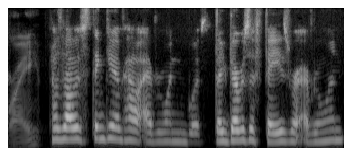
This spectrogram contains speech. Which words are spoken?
right? Because I was thinking of how everyone was like, there was a phase where everyone,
